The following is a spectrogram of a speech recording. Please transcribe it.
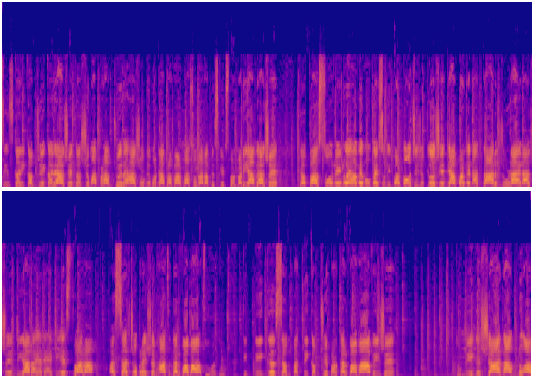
સીઝ કરી કબજે કર્યા છે. દ્રશ્યમાં પણ આપ જોઈ રહ્યા છો કે મોટા પ્રમાણમાં સોનાના બિસ્કિટ્સ પણ મળી આવ્યા છે. તપાસો રેલવે હવે મુંબઈ સુધી પણ પહોંચી ચુક્યો છે. ત્યાં પણ તેના તાર જોડાયેલા છે. ડીઆરઆઈ અને એટીએસ દ્વારા સર્ચ ઓપરેશન હાથ ધરવામાં આવ્યું હતું. કેટલીક સંપત્તિ કબજે પણ કરવામાં આવી છે. તો મેઘ શાહ નામનો આ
